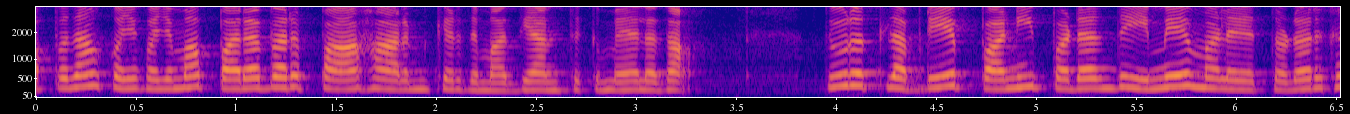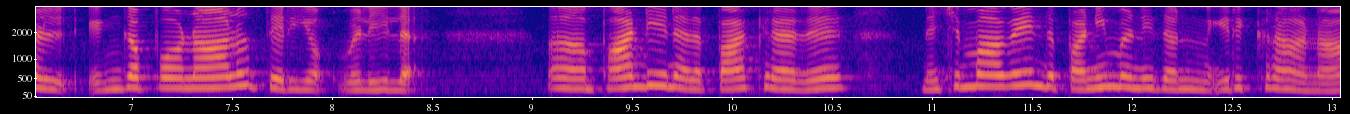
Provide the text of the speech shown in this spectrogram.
அப்போ தான் கொஞ்சம் கொஞ்சமாக பரபரப்பாக ஆரம்பிக்கிறது மத்தியானத்துக்கு மேலே தான் தூரத்தில் அப்படியே பனி படர்ந்து இமயமலைய தொடர்கள் எங்கே போனாலும் தெரியும் வெளியில். பாண்டியன் அதை பார்க்குறாரு நிஜமாகவே இந்த பனி மனிதன் இருக்கிறானா?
